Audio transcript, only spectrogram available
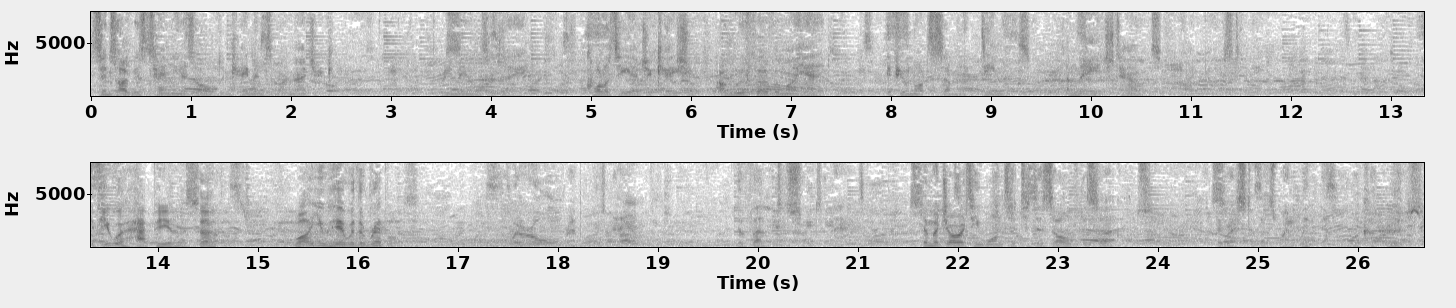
Since I was 10 years old and came into my magic. Three meals a day, quality education, a roof over my head. If you're not summoning demons, a mage tower's a fine place to be. If you were happy in the Circle, why are you here with the rebels? We're all rebels now. The vote saw to that. The majority wanted to dissolve the circles. The rest of us went with them or were cut loose.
